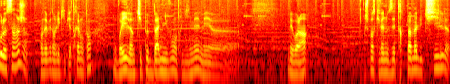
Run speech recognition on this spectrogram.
Colossinge qu'on avait dans l'équipe il y a très longtemps. Donc vous voyez, il est un petit peu bas niveau entre guillemets, mais euh, mais voilà. Je pense qu'il va nous être pas mal utile.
